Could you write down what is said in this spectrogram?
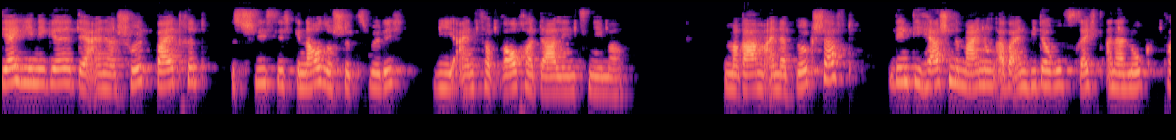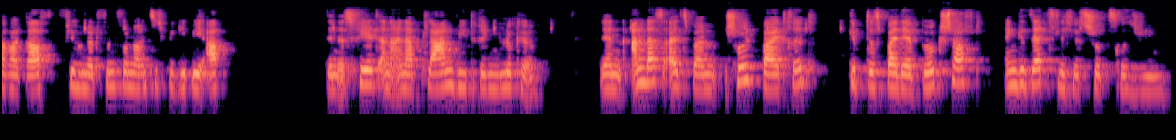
Derjenige, der einer Schuld beitritt, ist schließlich genauso schutzwürdig wie ein Verbraucherdarlehensnehmer. Im Rahmen einer Bürgschaft lehnt die herrschende Meinung aber ein Widerrufsrecht analog § 495 BGB ab, denn es fehlt an einer planwidrigen Lücke. Denn anders als beim Schuldbeitritt gibt es bei der Bürgschaft ein gesetzliches Schutzregime.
